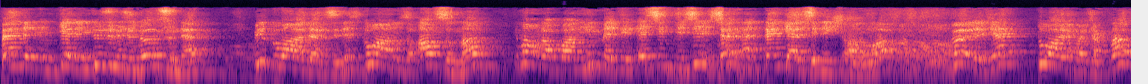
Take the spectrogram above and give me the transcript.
Ben dedim gelin yüzünüzü görsünler Bir dua edersiniz. Duanızı alsınlar. İmam Rabbani himmeti, esintisi Serhent'ten gelsin inşallah. Böylece dua yapacaklar.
